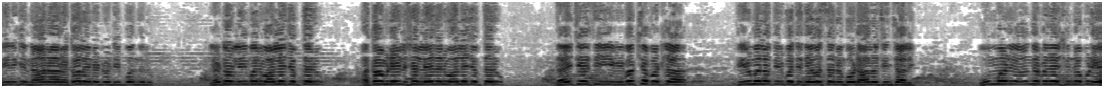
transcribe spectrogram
దీనికి నానా రకాలైనటువంటి ఇబ్బందులు. లెటర్లు ఇవ్వమని వాళ్ళే చెప్తారు. అకామిడేషన్ లేదని వాళ్ళే చెప్తారు. దయచేసి ఈ వివక్ష పట్ల తిరుమల తిరుపతి దేవస్థానం బోర్డు ఆలోచించాలి. ఉమ్మడి ఆంధ్రప్రదేశ్ ఉన్నప్పుడు ఏ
